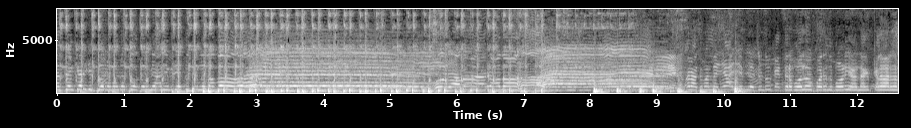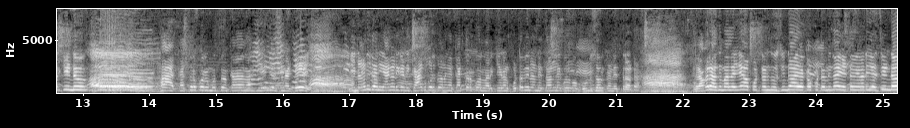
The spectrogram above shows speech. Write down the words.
లోకాల శంకరికి గొర్రె మంద సోకలు మ్యాని ఎత్తుతున్నదమ్మో ఓ కొరందు కలవారు నరికిండు. ఆ మొత్తం కలవారు నరికి ఏం చేసిందంటే ఈనాడు కానీ ఆనాడు కానీ కాదు కొడుకోనగా కత్తెర పోలు నరికి పుట్ట మీద తన లేకపోతే ఒక గుండు సోరుకొని ఎత్తారట రవరాజు మల్లయ్య ఆ పుట్టను చూసిండు ఆ యొక్క పుట్ట మీద ఎట్ట ఏనాడు చేసిండు.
